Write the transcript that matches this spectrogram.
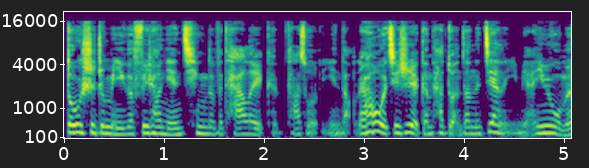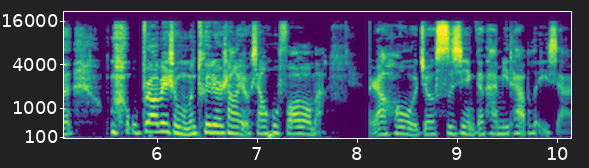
都是这么一个非常年轻的 Vitalik 他所引导的，然后我其实也跟他短暂的见了一面，因为我们 我不知道为什么我们 Twitter 上有相互 follow 嘛，然后我就私信跟他 meet up 了一下，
